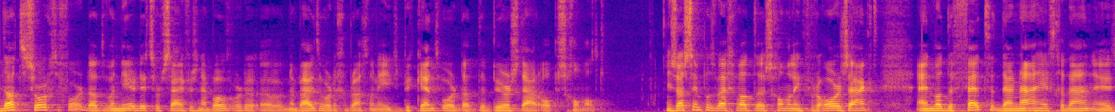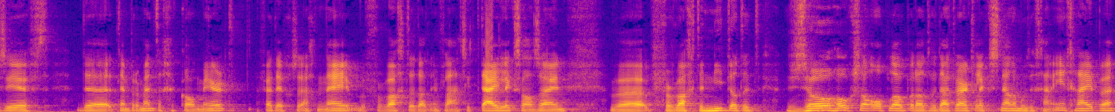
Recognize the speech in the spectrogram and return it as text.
dat zorgt ervoor dat wanneer dit soort cijfers naar, boven worden, naar buiten worden gebracht, wanneer iets bekend wordt, dat de beurs daarop schommelt. Dus dat is simpelweg wat de schommeling veroorzaakt. En wat de Fed daarna heeft gedaan, is heeft de temperamenten gekalmeerd. Fed heeft gezegd: nee, we verwachten dat inflatie tijdelijk zal zijn. We verwachten niet dat het zo hoog zal oplopen dat we daadwerkelijk sneller moeten gaan ingrijpen.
